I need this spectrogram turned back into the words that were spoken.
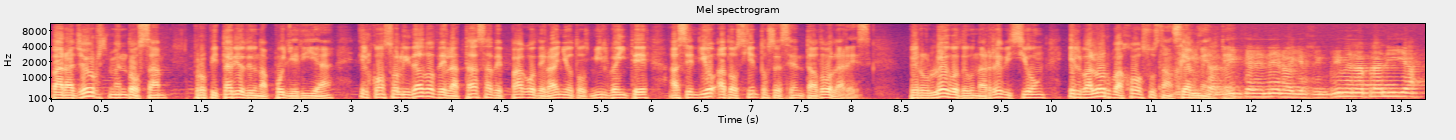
Para George Mendoza, propietario de una pollería, el consolidado de la tasa de pago del año 2020 ascendió a 260 dólares, pero luego de una revisión el valor bajó sustancialmente. el 20 de enero ellos imprimen la planilla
